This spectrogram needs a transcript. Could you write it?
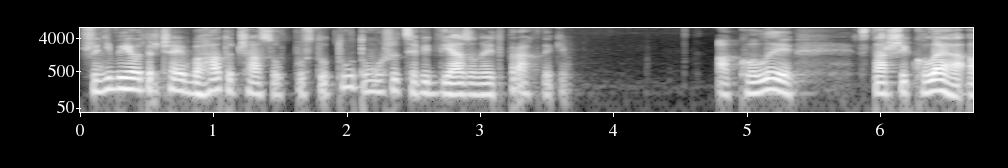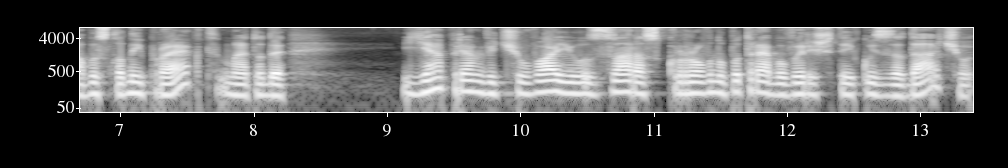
Що ніби я витрачаю багато часу в пустоту, тому що це відв'язано від практики. А коли старший колега або складний проект, методи, я прям відчуваю зараз кровну потребу вирішити якусь задачу,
